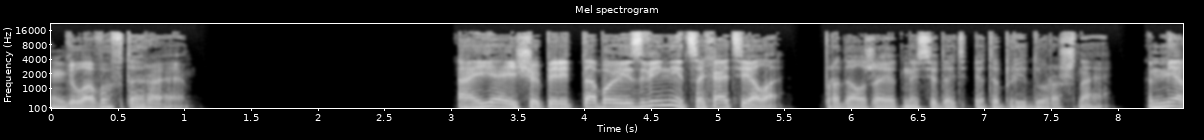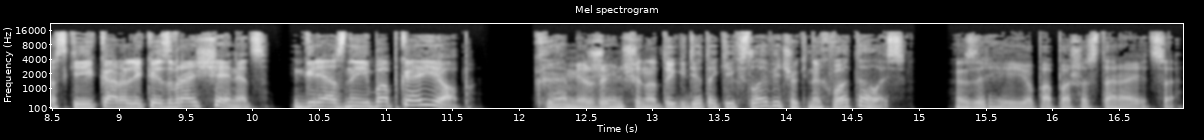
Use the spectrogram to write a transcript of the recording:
Глава вторая. «А я еще перед тобой извиниться хотела», продолжает наседать эта придурочная. «Мерзкий карлик-извращенец! Грязный бабка-ёб!» «Ками, женщина, ты где таких словечек нахваталась?» Зря ее папаша старается.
